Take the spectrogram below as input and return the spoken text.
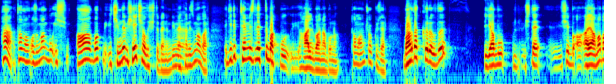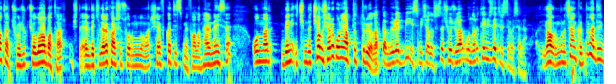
Ha. tamam o zaman bu iş aa bak içimde bir şey çalıştı benim. Bir mekanizma var. E, gidip temizletti bak bu hal bana bunu. Tamam çok güzel. Bardak kırıldı. Ya bu işte şey ayağıma batar, çocuk çoluğa batar. İşte evdekilere karşı sorumluluğum var. Şefkat ismi falan her neyse onlar beni içimde çalışarak onu yaptırtıyorlar. Hatta mürebbi ismi çalışırsa çocuğa bunları temizletirsin mesela. Yavrum bunu sen kırdın hadi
